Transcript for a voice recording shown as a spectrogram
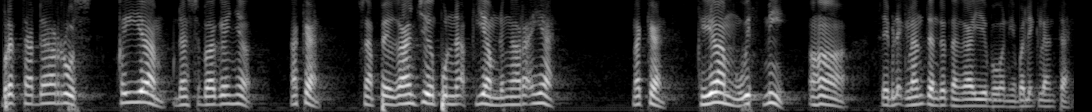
bertadarus, qiyam dan sebagainya. Akan sampai raja pun nak qiyam dengan rakyat. Akan qiyam with me Ha, saya balik Kelantan tuan-tuan raya baru ni, balik Kelantan.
